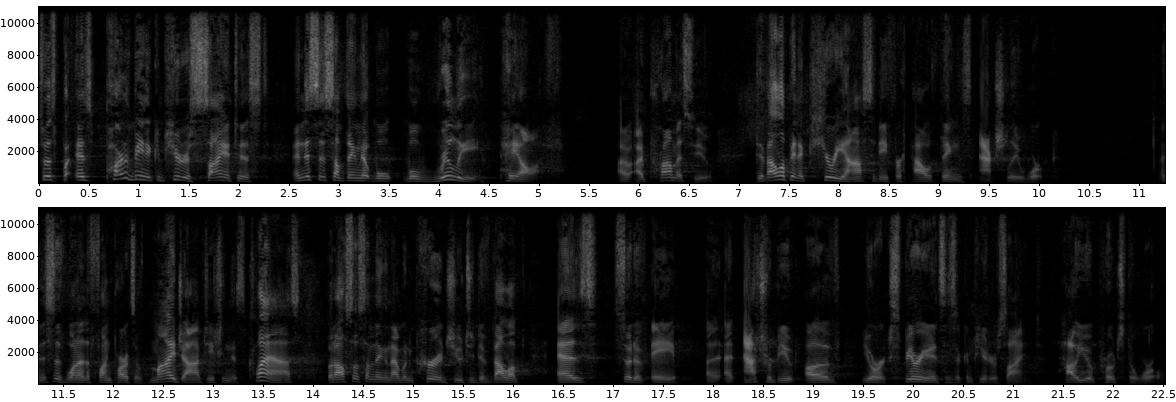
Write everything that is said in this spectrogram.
So as, as part of being a computer scientist, and this is something that will, will really pay off, I, I promise you, developing a curiosity for how things actually work. And this is one of the fun parts of my job teaching this class, but also something that I would encourage you to develop as sort of a, a an attribute of your experience as a computer scientist, how you approach the world,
